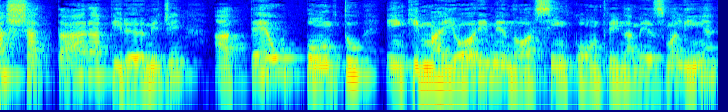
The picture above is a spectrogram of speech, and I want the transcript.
achatar a pirâmide até o ponto em que maior e menor se encontrem na mesma linha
